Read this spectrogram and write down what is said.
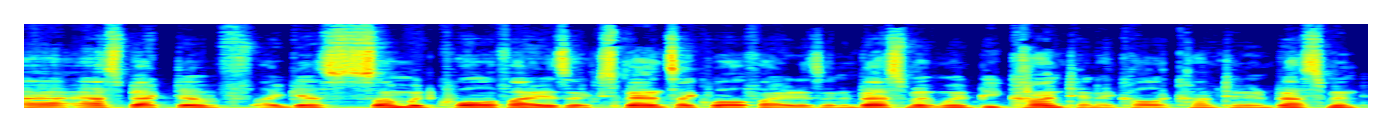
uh, aspect of, I guess some would qualify it as an expense, I qualify it as an investment, would be content. I call it content investment.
